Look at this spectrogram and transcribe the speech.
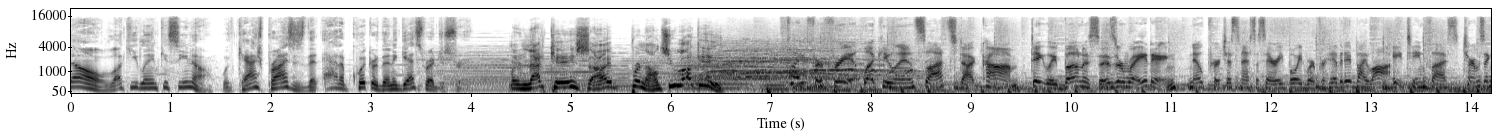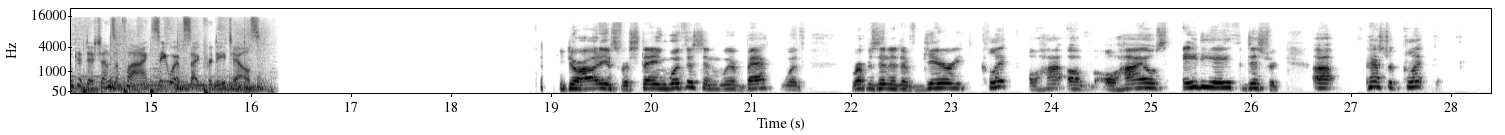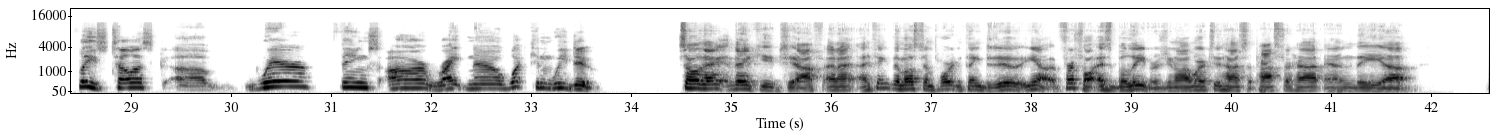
No, Lucky Land Casino, with cash prizes that add up quicker than a guest registry. In that case, I pronounce you lucky. Play for free at LuckyLandSlots.com. Daily bonuses are waiting. No purchase necessary. Void where prohibited by law. 18 plus. Terms and conditions apply. See website for details. Thank you to our audience for staying with us, and we're back with Representative Gary Click Ohio, of Ohio's 88th District. Uh, Pastor Click, please tell us uh, where things are right now. What can we do? So th- thank you, Jeff. And I, I, think the most important thing to do, you know, first of all, as believers, you know, I wear two hats: the pastor hat and the uh,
